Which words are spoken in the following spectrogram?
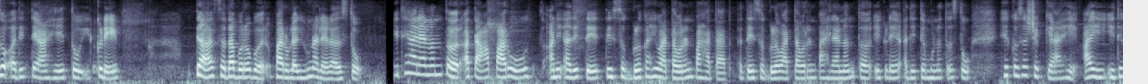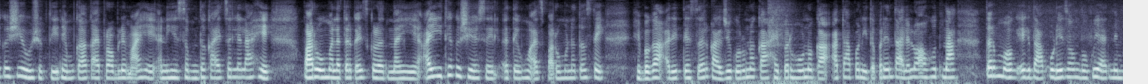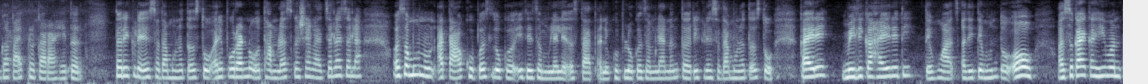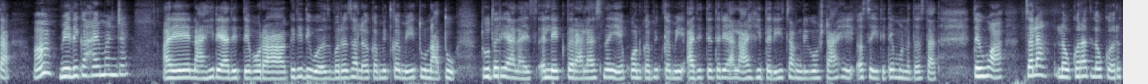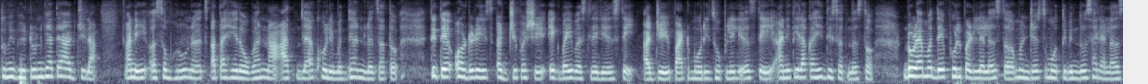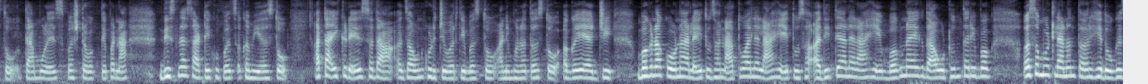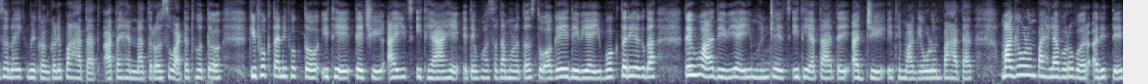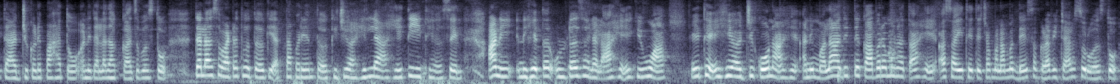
जो आदित्य आहे तो इकडे त्या सदाबरोबर पारूला घेऊन आलेला असतो. इथे आल्यानंतर आता पारू आणि आदित्य ते सगळं काही वातावरण पाहतात. ते सगळं वातावरण पाहिल्यानंतर इकडे आदित्य म्हणत असतो हे कसं शक्य आहे? आई इथे कशी येऊ शकते? नेमका काय प्रॉब्लेम आहे? आणि हे समज काय चाललेलं आहे? पारू मला तर काहीच कळत नाही आहे आई इथे कशी असेल? तेव्हा आज पारू म्हणत असते हे बघा आदित्य सर काळजी करू नका हायपर होऊ नका. आता आपण इथंपर्यंत आलेलो आहोत ना तर मग एकदा पुढे जाऊन बघूयात नेमका काय प्रकार आहे तर. तर इकडे सदा म्हणत असतो अरे पोरांनो थांबलास कशाला? चला चला. असं म्हणून आता खूपच लोक इथे जमलेले असतात. आणि खूप लोक जमल्यानंतर इकडे सदा म्हणत असतो काय रे मेली का हाय रे ती? तेव्हाच आदित्य म्हणतो ओ असं काय काही म्हणता? हां? मेली का हाय म्हणजे? अरे नाही रे आदित्य बोरा किती दिवस? बरं झालं कमीत कमी तू नातू. तू तरी आलायस लेख तर आलाच नाही आहे पण कमीत कमी आदित्य तरी आला ही तरी चांगली गोष्ट आहे असंही तिथे ते म्हणत असतात. तेव्हा चला लवकरात लवकर तुम्ही भेटून घ्या त्या आजीला. आणि असं म्हणूनच आता हे दोघांना आतल्या खोलीमध्ये आणलं जातं. तिथे ऑलरेडीच आजीपाशी एक बाई बसलेली असते. आजी पाठमोरी झोपलेली असते आणि तिला काही दिसत नसतं. डोळ्यामध्ये फुल पडलेलं असतं म्हणजेच मोतीबिंदू झालेला असतो. त्यामुळे स्पष्ट वक्तेपणा दिसण्यासाठी खूपच कमी असतो. आता इकडे सदा जाऊन खुर्चीवरती बसतो आणि म्हणत असतो अगं आजी बघ ना कोण आलंय तुझा नातू आलेला आहे तुझा आदित्य आलेला आहे बघ ना एकदा उठून तरी बघ. असं म्हटल्यानंतर हे दोघे जण एकमेकांकडे पाहतात. आता ह्यांना तर असं वाटत होतं की फक्त आणि फक्त इथे त्याची आईच इथे आहे. तेव्हा सदा म्हणत असतो अगं देवी आई बघ तरी एकदा. तेव्हा देवी आई म्हणजेच इथे आता ते आजी इथे मागे वळून पाहतात. मागे वळून पाहिल्याबरोबर आदित्य त्या आजीकडे पाहतो आणि त्याला धक्काच बसतो. त्याला असं वाटत होतं की आत्तापर्यंत की जी अहिल्या आहे ती इथे असेल. आणि हे तर उलटं झालेलं आहे किंवा इथे ही आजी कोण आहे आणि मला आदित्य का बरं म्हणत आहे असा इथे त्याच्या मनामध्ये सगळा विचार सुरू असतो.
